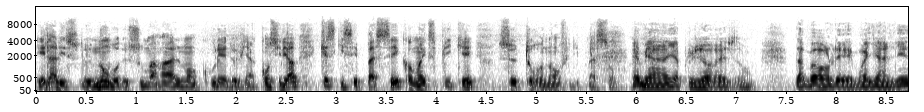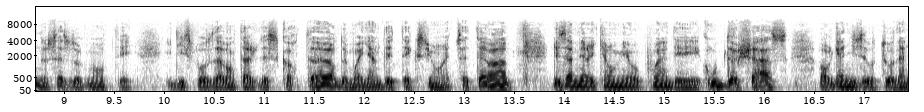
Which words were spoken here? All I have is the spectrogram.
et là, le nombre de sous-marins allemands coulés devient considérable. Qu'est-ce qui s'est passé? Comment expliquer ce tournant, Philippe Masson? Eh bien, il y a plusieurs raisons. D'abord, les moyens alliés ne cessent d'augmenter. Ils disposent davantage d'escorteurs, de moyens de détection, etc. Les Américains ont mis au point des groupes de chasse organisés autour d'un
